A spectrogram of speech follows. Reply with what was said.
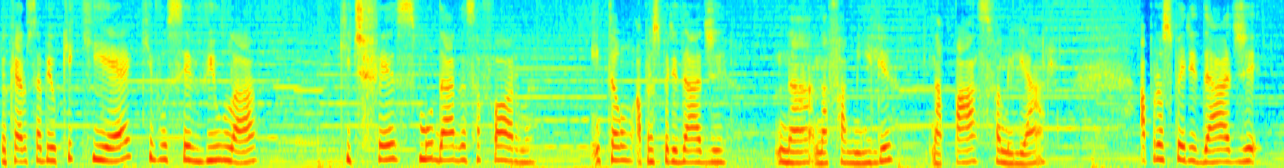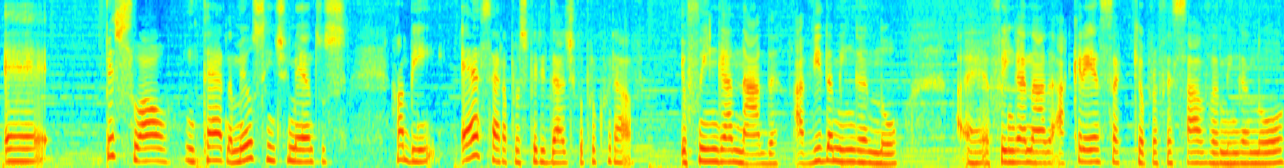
Eu quero saber o que, que é que você viu lá que te fez mudar dessa forma. Então, a prosperidade na, na família, na paz familiar, a prosperidade é pessoal, interna, meus sentimentos. Sabe, essa era a prosperidade que eu procurava. Eu fui enganada, a vida me enganou, é, fui enganada, a crença que eu professava me enganou,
